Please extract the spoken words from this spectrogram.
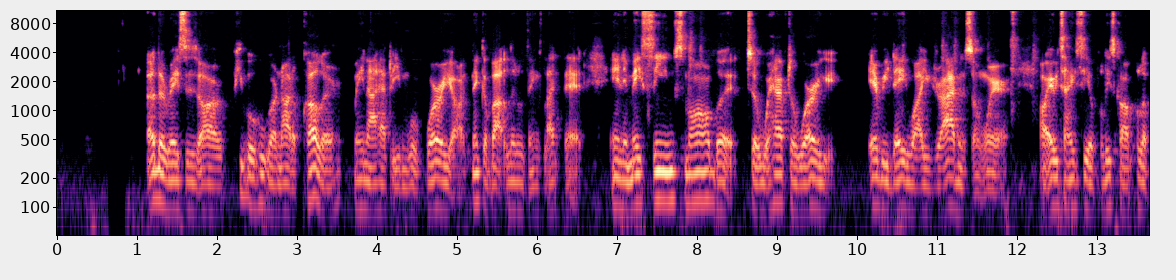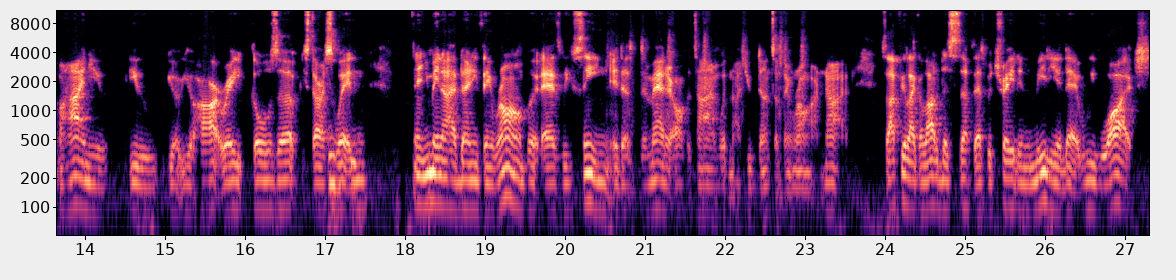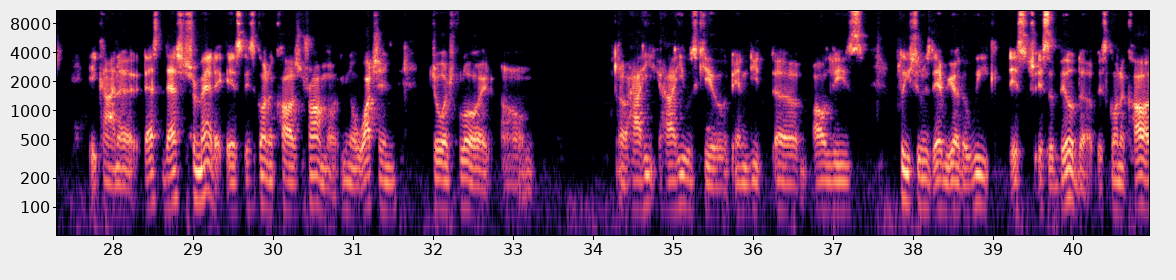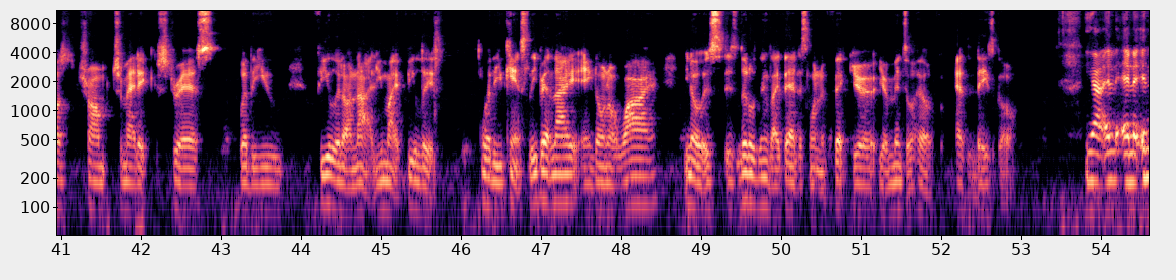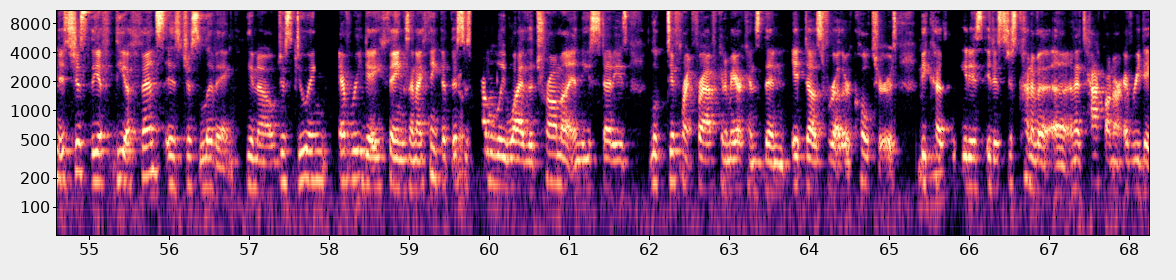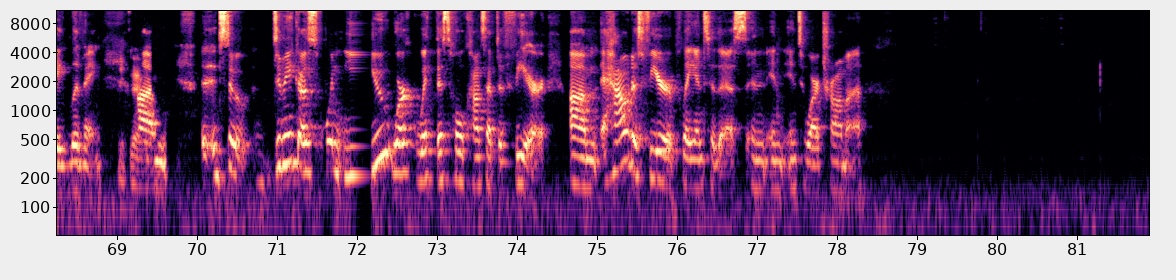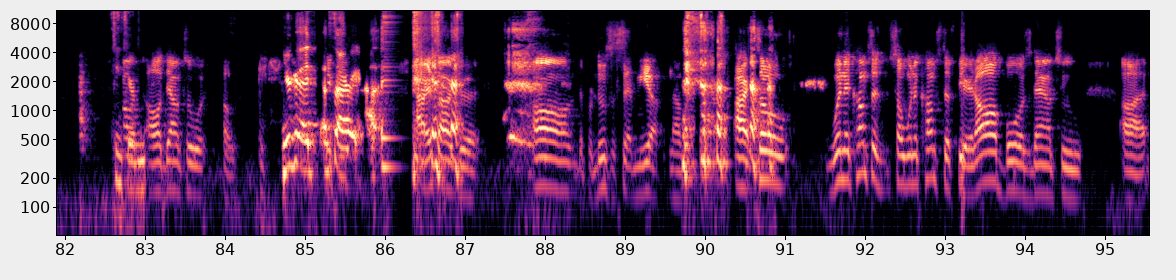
other races are people who are not of color may not have to even worry or think about little things like that. And it may seem small, but to have to worry every day while you're driving somewhere, or every time you see a police car pull up behind you, you your your heart rate goes up, you start mm-hmm. sweating, and you may not have done anything wrong, but as we've seen, it doesn't matter all the time whether or not you've done something wrong or not. So I feel like a lot of the stuff that's portrayed in the media that we watch it kind of that's that's traumatic. It's it's going to cause trauma. You know, watching George Floyd, um, uh, how he how he was killed, and uh, all these police shootings every other week. It's it's a buildup. It's going to cause trauma, traumatic stress, whether you feel it or not. You might feel it whether you can't sleep at night and don't know why. You know, it's, it's little things like that that's going to affect your your mental health as the days go. Yeah, and, and and it's just the the offense is just living, you know, just doing everyday things. And I think that this is probably why the trauma in these studies look different for African Americans than it does for other cultures, mm-hmm. because mm-hmm. it is it is just kind of a, a, an attack on our everyday living. Exactly. Um, so, Domingos, when you work with this whole concept of fear, um, how does fear play into this and in, in, into our trauma? I think you're all down to it. Oh, you're good. I'm sorry. all right, it's all good. Um, the producer set me up. No, all right. So when it comes to so when it comes to fear, it all boils down to uh,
